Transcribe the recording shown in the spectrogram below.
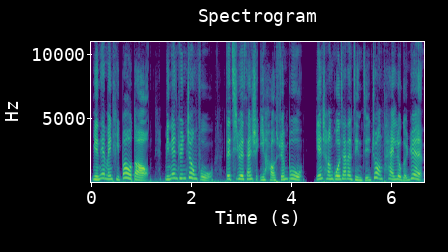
缅甸媒体报道，缅甸军政府在七月三十一号宣布延长国家的紧急状态六个月，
